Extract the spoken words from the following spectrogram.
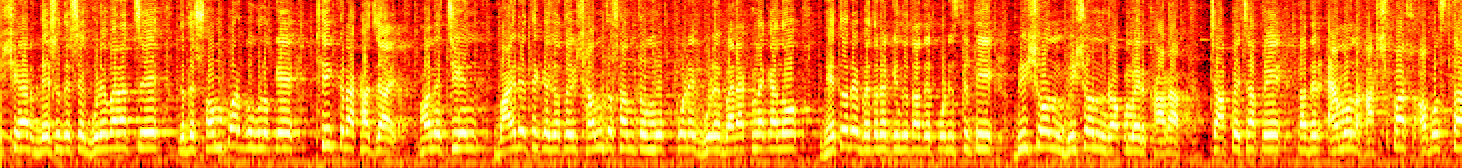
এশিয়ার দেশে দেশে ঘুরে বেড়াচ্ছে যাতে সম্পর্কগুলোকে ঠিক রাখা যায়। মানে চীন বাইরে থেকে যতই শান্ত শান্ত মুখ করে ঘুরে বেড়াক না কেন, ভেতরে ভেতরে কিন্তু তাদের পরিস্থিতি ভীষণ ভীষণ রকমের খারাপ। চাপে চাপে তাদের এমন হাসপাস অবস্থা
